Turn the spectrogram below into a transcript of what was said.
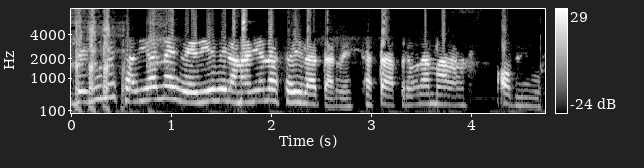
De lunes a viernes, de 10 de la mañana a 6 de la tarde. Ya está, programa ómnibus.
